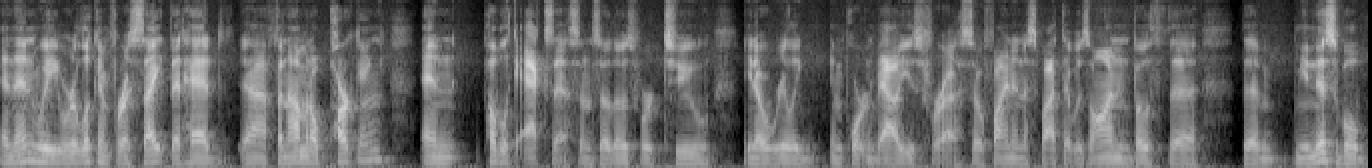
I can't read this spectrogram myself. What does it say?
And then we were looking for a site that had uh, phenomenal parking and public access and so those were two you know really important values for us so finding a spot that was on both the the municipal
